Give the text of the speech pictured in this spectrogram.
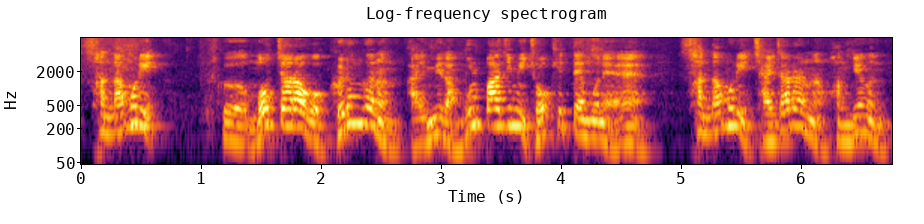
산나물이 그 못 자라고 그런 거는 아닙니다. 물 빠짐이 좋기 때문에 산나물이 잘 자라는 환경은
